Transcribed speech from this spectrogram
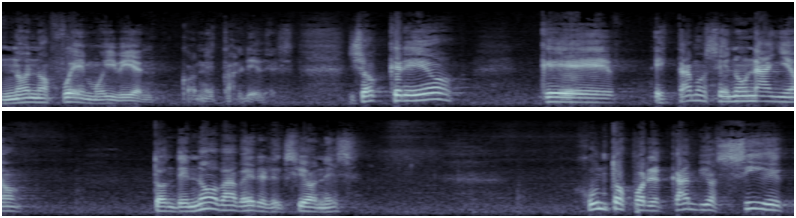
No nos fue muy bien con estos líderes. Yo creo que estamos en un año donde no va a haber elecciones. Juntos por el Cambio sigue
